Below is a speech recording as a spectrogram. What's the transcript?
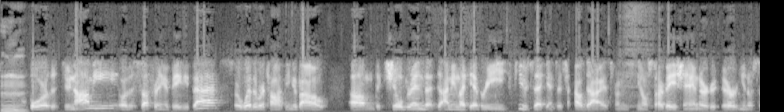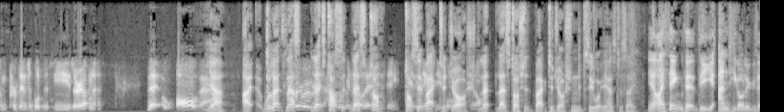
Hmm. or the tsunami or the suffering of baby bats or whether we're talking about um, the children that I mean, like every few seconds, a child dies from you know starvation or or you know some preventable disease or illness. That all of that. Yeah. I, well, let's let's we- let's toss it let's that to- anything- toss it anything's back to Josh. you know? Let, let's toss it back to Josh and see what he has to say. Yeah, I think that the anti-god,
